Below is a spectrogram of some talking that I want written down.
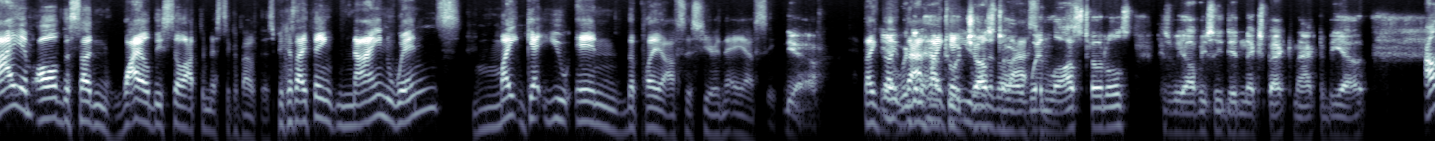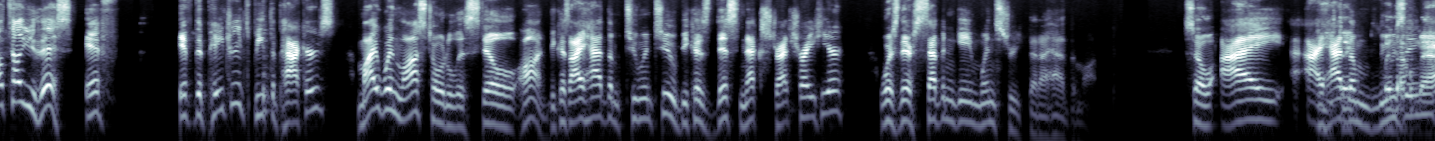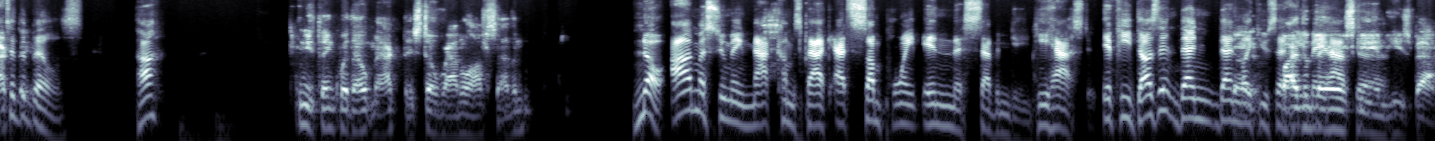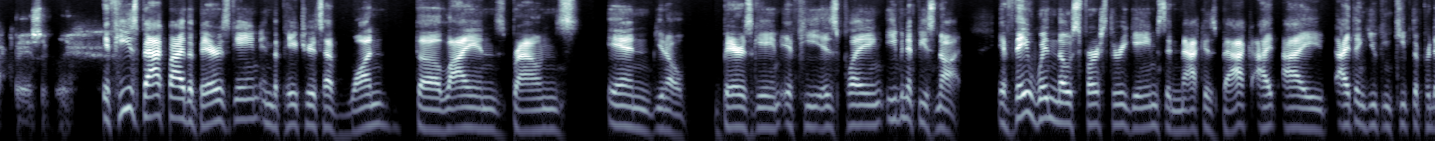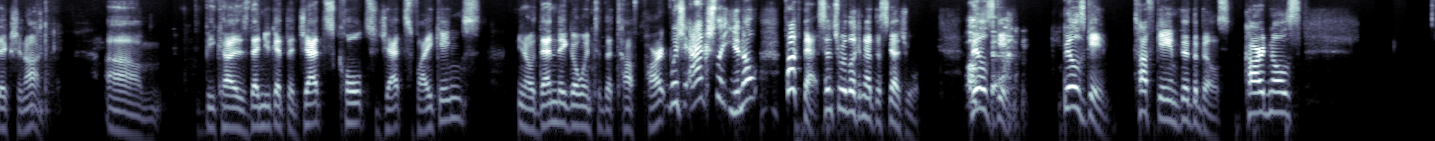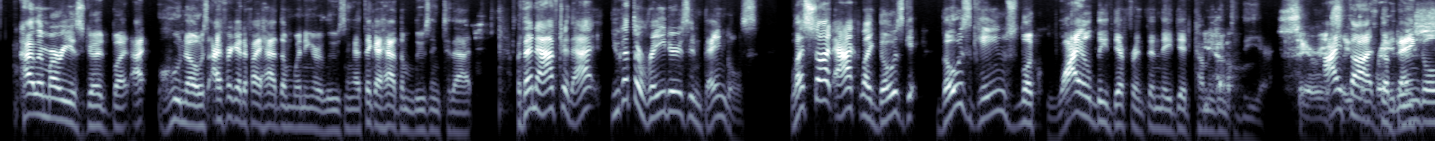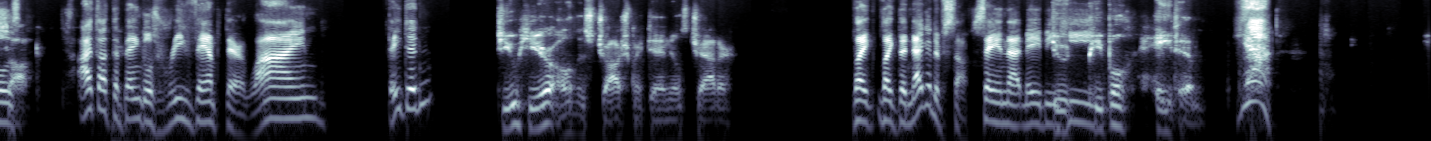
I am all of a sudden wildly still optimistic about this because I think nine wins might get you in the playoffs this year in the AFC. Yeah. Like, yeah, like we're gonna have to adjust our win loss totals because we obviously didn't expect Mac to be out. I'll tell you this: if if the Patriots beat the Packers, my win loss total is still on because I had them two and two because this next stretch right here was their seven game win streak that I had them on. So I I had them losing to the Bills. Huh? Can you think without Mac, they still rattle off seven? No, I'm assuming Mac comes back at some point in this seven game. He has to. If he doesn't, then then like you said, by the Bears to, game, he's back basically. If he's back by the Bears game and the Patriots have won the Lions, Browns, and you know Bears game if he is playing, even if he's not. If they win those first three games and Mac is back, I I I think you can keep the prediction on. Um, because then you get the Jets, Colts, Jets, Vikings. You know, then they go into the tough part, which actually, you know, fuck that. Since we're looking at the schedule, Bills game, Bills game, tough game. Did the Bills, Cardinals. Kyler Murray is good, but I, who knows? I forget if I had them winning or losing. I think I had them losing to that. But then after that, you got the Raiders and Bengals. Let's not act like those ga- those games look wildly different than they did coming Yeah. into the year. Seriously, I thought the Raiders Bengals- suck. I thought the Bengals revamped their line. They didn't. Do you hear all this Josh McDaniels chatter? Like like the negative stuff, saying that maybe Dude, he people hate him. Yeah.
